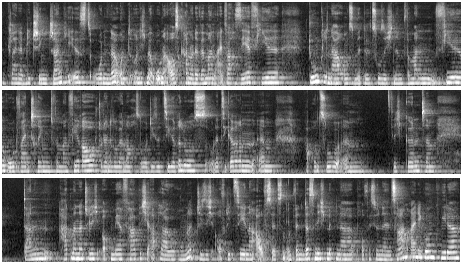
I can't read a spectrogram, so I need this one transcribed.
ein kleiner Bleaching-Junkie ist und, ne, und, und nicht mehr ohne aus kann oder wenn man einfach sehr viel dunkle Nahrungsmittel zu sich nimmt, wenn man viel Rotwein trinkt, wenn man viel raucht oder sogar noch so diese Zigarillos oder Zigarren ähm, ab und zu ähm, sich gönnt, ähm, dann hat man natürlich auch mehr farbliche Ablagerungen, ne, die sich auf die Zähne aufsetzen. Und wenn das nicht mit einer professionellen Zahnreinigung wieder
